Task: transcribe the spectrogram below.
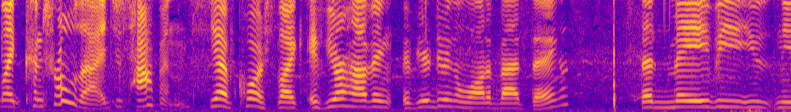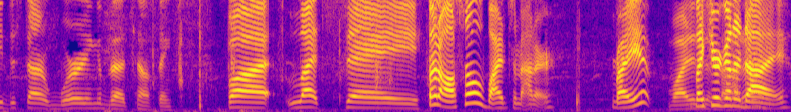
like control that. It just happens. Yeah, of course. Like if you're having if you're doing a lot of bad things, then maybe you need to start worrying about something. But let's say But also, why does it matter? Right? why does like it you're gonna die.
